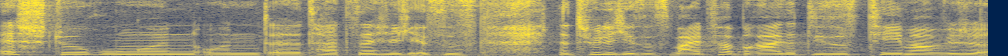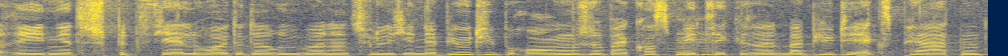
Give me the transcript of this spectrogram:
Essstörungen und äh, tatsächlich ist es, natürlich ist es weit verbreitet, dieses Thema. Wir reden jetzt speziell heute darüber, natürlich in der Beauty-Branche, bei Kosmetikerinnen, bei Beauty-Experten,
